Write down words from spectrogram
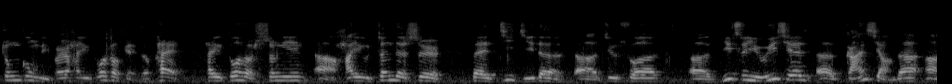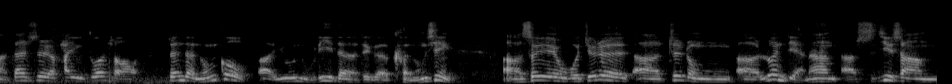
中共里边还有多少改革派，还有多少声音啊，还有真的是在积极的啊，就是说呃，即使有一些呃感想的啊，但是还有多少？真的能够啊有努力的这个可能性，啊，所以我觉得啊这种呃论点呢啊实际上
